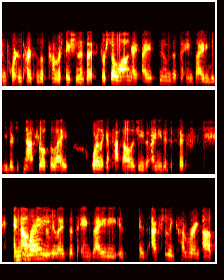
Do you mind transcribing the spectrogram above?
important parts of this conversation is that for so long I, I assumed that the anxiety was either just natural to life or like a pathology that I needed to fix. And now I'm starting to realize that the anxiety is is actually covering up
